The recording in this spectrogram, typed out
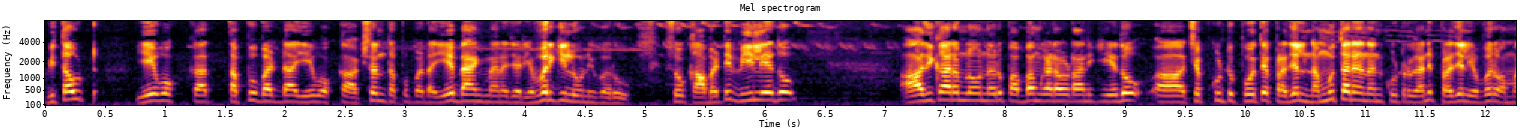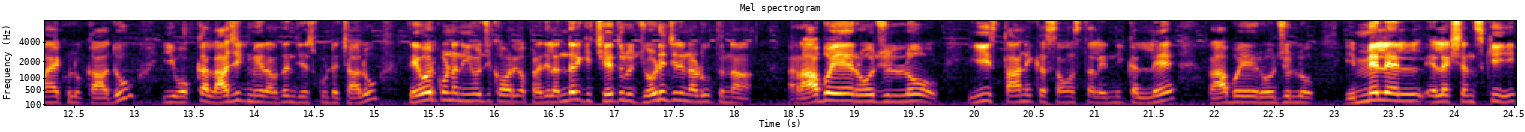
వితౌట్ ఏ ఒక్క తప్పుబడ్డా ఏ ఒక్క అక్షరం తప్పుపడ్డా ఏ బ్యాంక్ మేనేజర్ ఎవరికి లోన్ ఇవ్వరు. సో కాబట్టి వీళ్ళేదో అధికారంలో ఉన్నారు పబ్బం గడవడానికి ఏదో చెప్పుకుంటూ పోతే ప్రజలు నమ్ముతారని అనుకుంటారు కానీ ప్రజలు ఎవరు అమాయకులు కాదు. ఈ ఒక్క లాజిక్ మీరు అర్థం చేసుకుంటే చాలు. దేవరకొండ నియోజకవర్గ ప్రజలందరికీ చేతులు జోడించి నేను అడుగుతున్నా రాబోయే రోజుల్లో ఈ స్థానిక సంస్థల ఎన్నికల్లే రాబోయే రోజుల్లో ఎమ్మెల్యే ఎలక్షన్స్కి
